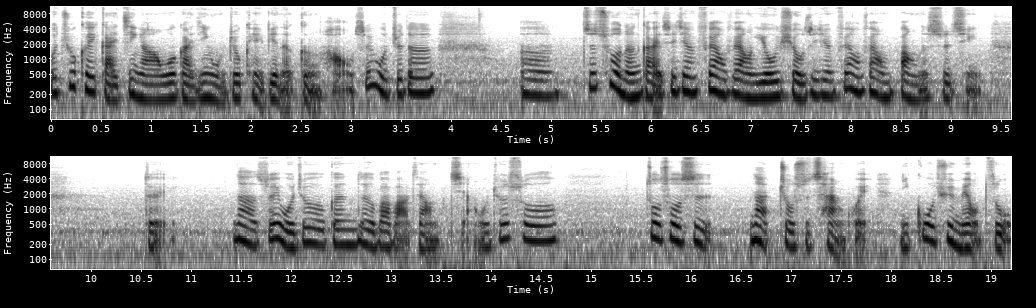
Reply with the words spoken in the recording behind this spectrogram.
我就可以改进啊，我改进我就可以变得更好。所以我觉得。嗯，知错能改是一件非常非常优秀，是一件非常非常棒的事情。对，那所以我就跟这个爸爸这样讲，我就说，做错事那就是忏悔，你过去没有做，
